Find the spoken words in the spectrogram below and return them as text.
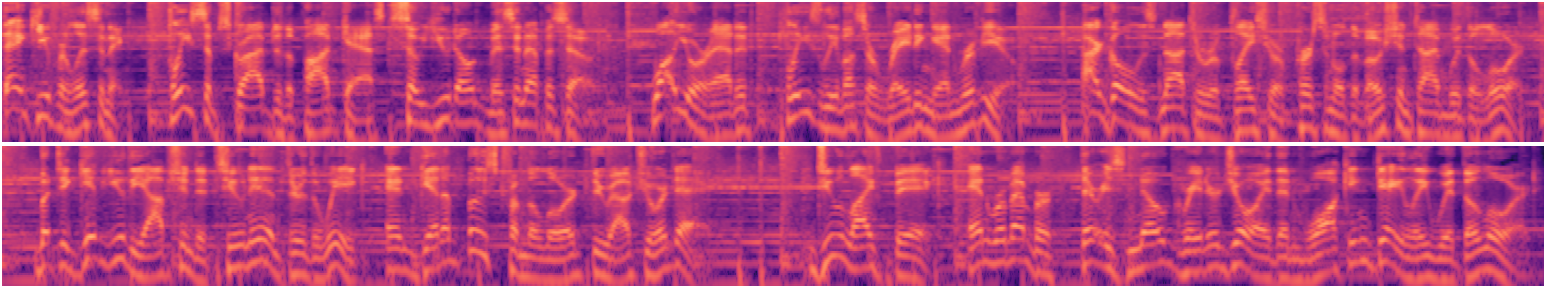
Thank you for listening. Please subscribe to the podcast so you don't miss an episode. While you are at it, please leave us a rating and review. Our goal is not to replace your personal devotion time with the Lord, but to give you the option to tune in through the week and get a boost from the Lord throughout your day. Do life big, and remember, there is no greater joy than walking daily with the Lord.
